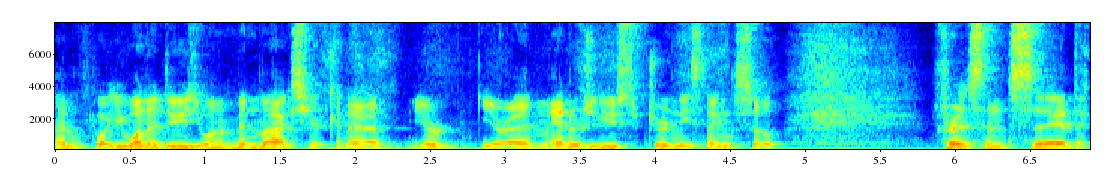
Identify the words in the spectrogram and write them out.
And what you want to do is you want to min max your kind of your your um, energy use during these things. So, for instance, uh, the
